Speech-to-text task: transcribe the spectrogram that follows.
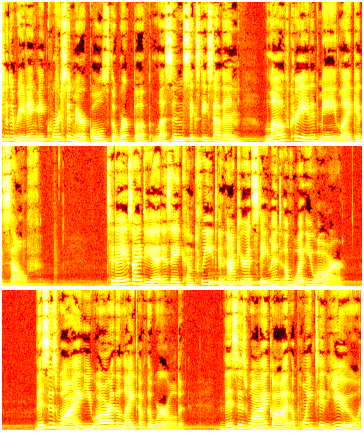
to the reading A Course in Miracles, the workbook, Lesson 67 Love Created Me Like Itself. Today's idea is a complete and accurate statement of what you are. This is why you are the light of the world. This is why God appointed you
